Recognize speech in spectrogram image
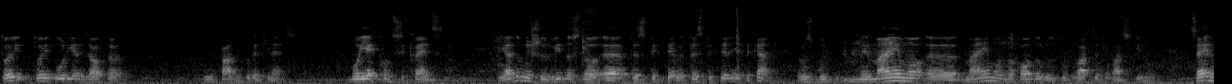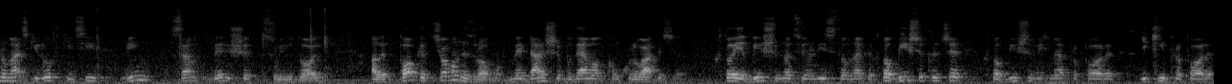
той, той уряд завтра він паде, буде кінець. Бо є консеквенції. Я думаю, що відносно е, перспективи, перспектива є така. Розбуд... Ми маємо, е, маємо нагоду розбудувати громадський рух. Цей громадський рух в кінці він сам вирішить свою долю. Але поки цього не зробимо, ми далі будемо конкуруватися. Хто є більшим націоналістом, знаєте, хто більше кричить, хто більше візьме прапори, які прапори.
